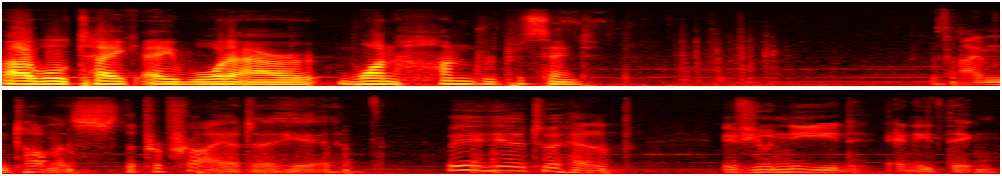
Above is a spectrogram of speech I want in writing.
I will take a water arrow 100%. I'm Thomas, the proprietor here. We're here to help if you need anything.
